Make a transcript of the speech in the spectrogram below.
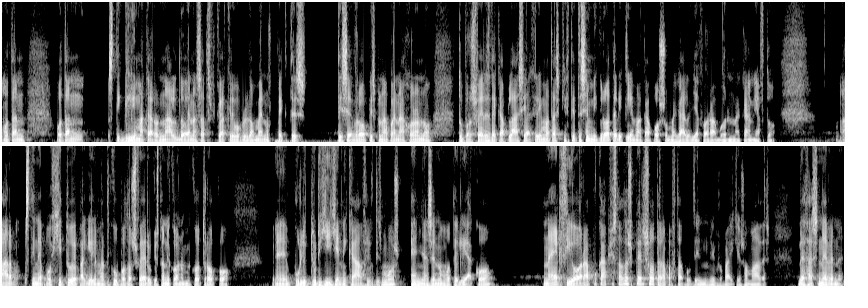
όταν, όταν στην κλίμακα Ρονάλντο, ένας από τους πιο ακριβοπληρωμένους παίκτες της Ευρώπης πριν από ένα χρόνο του προσφέρεις δεκαπλάσια χρήματα, σκεφτείτε σε μικρότερη κλίμακα πόσο μεγάλη διαφορά μπορεί να κάνει αυτό. Άρα στην εποχή του επαγγελματικού ποδοσφαίρου και στον οικονομικό τρόπο ε, που λειτουργεί γενικά ο αθλητισμός, έμοιαζε νομοτελειακό να έρθει η ώρα που κάποιος θα δώσει περισσότερα από αυτά που δίνουν οι ευρωπαϊκές ομάδες. Δεν θα συνέβαινε.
